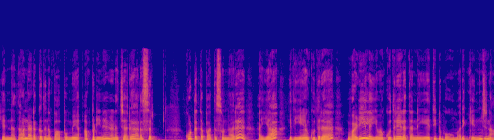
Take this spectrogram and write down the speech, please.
என்னதான் நடக்குதுன்னு பார்ப்போமே அப்படின்னு நினச்சாரு அரசர். கூட்டத்தை பார்த்து சொன்னார் ஐயா இது ஏன் குதிரை? வழியில் இவன் குதிரையில் தன்னை ஏற்றிட்டு போகும் மாதிரி கெஞ்சினா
